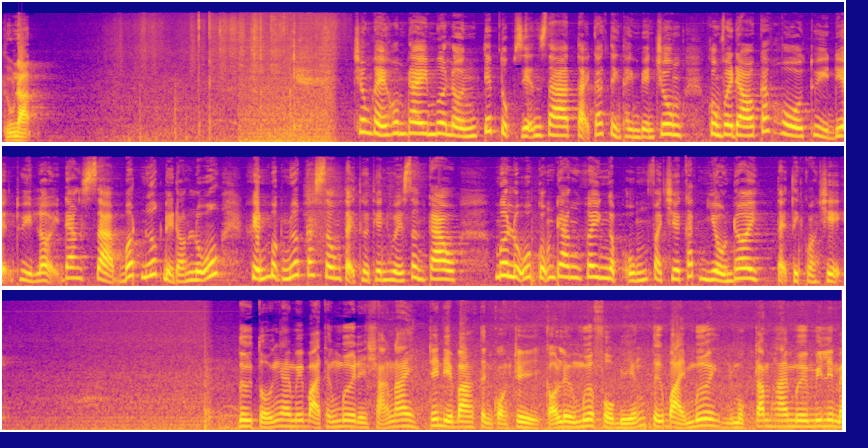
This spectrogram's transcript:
cứu nạn. Trong ngày hôm nay, mưa lớn tiếp tục diễn ra tại các tỉnh thành miền Trung. Cùng với đó, các hồ thủy điện thủy lợi đang xả bớt nước để đón lũ, khiến mực nước các sông tại Thừa Thiên Huế dâng cao. Mưa lũ cũng đang gây ngập úng và chia cắt nhiều nơi tại tỉnh Quảng Trị. Từ tối ngày 17 tháng 10 đến sáng nay, trên địa bàn tỉnh Quảng Trị có lượng mưa phổ biến từ 70 đến 120 mm.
